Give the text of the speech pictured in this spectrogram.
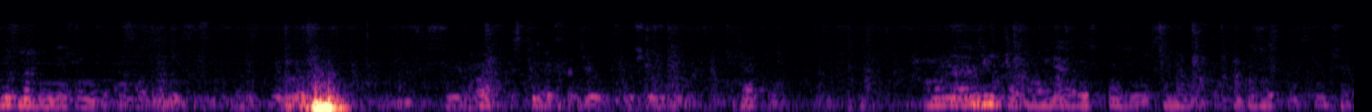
нужно ли мне там носить. Не, вам костюм, кстати, очень удобно. Дякую. Он у меня один, поэтому я его использую в основном в божественных случаях.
